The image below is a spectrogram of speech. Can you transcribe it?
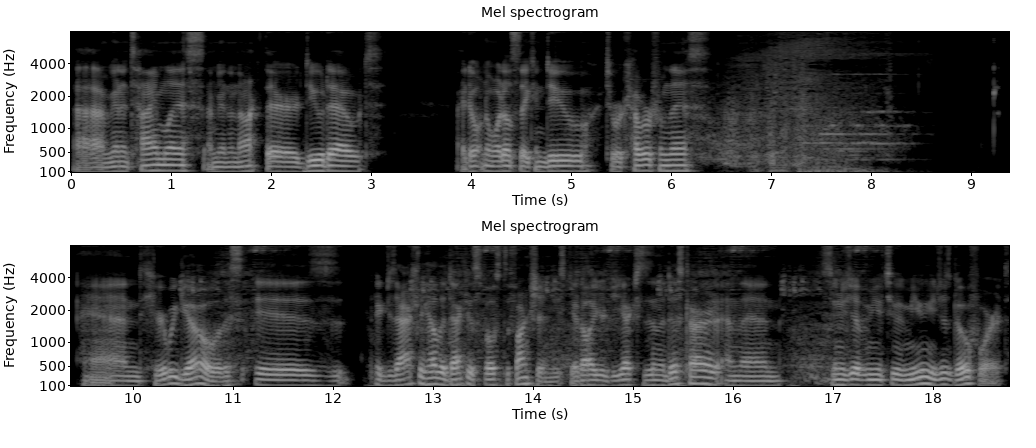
Uh, I'm going to timeless. I'm going to knock their dude out. I don't know what else they can do to recover from this. And here we go. This is exactly how the deck is supposed to function. You just get all your GXs in the discard, and then as soon as you have a Mewtwo Mew, you just go for it.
